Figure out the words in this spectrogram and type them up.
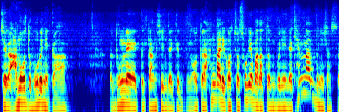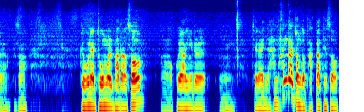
제가 아무것도 모르니까 동네 그 당시 이제 그 어떤 한 달이 거쳐 소개받았던 분이 이제 캣만 분이셨어요. 그래서 그분의 도움을 받아서 어, 고양이를 음, 제가 이제 한 한 달 정도 바깥에서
